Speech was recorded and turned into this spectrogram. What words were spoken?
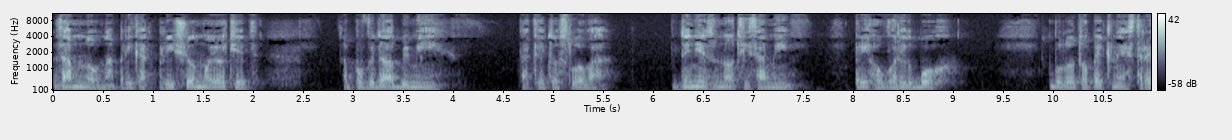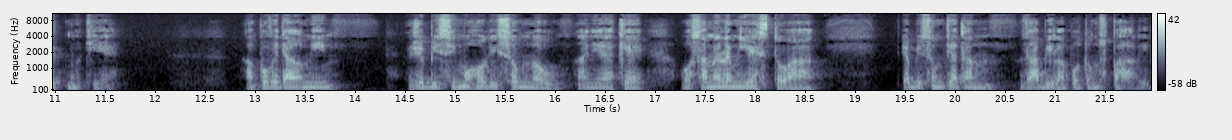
za mnou napríklad prišiel môj otec a povedal by mi takéto slova. Dnes v noci sa mi prihovoril Boh. Bolo to pekné stretnutie. A povedal mi, že by si mohol ísť so mnou na nejaké osamelé miesto a ja by som ťa tam zabil a potom spálil.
